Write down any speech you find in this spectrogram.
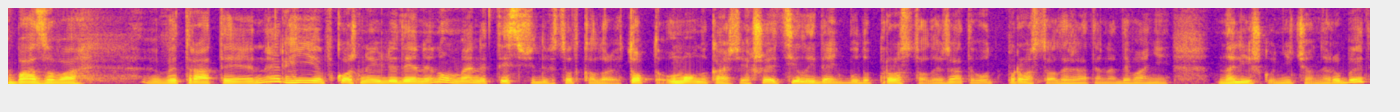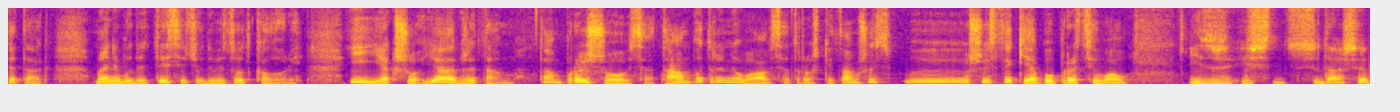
базова витрати енергії в кожної людини. Ну, у мене 1900 калорій. Тобто, умовно кажучи, якщо я цілий день буду просто лежати, от просто лежати на дивані на ліжку, нічого не робити, так, в мене буде 1900 калорій. І якщо я вже там, там пройшовся, там потренувався трошки, там щось, е, щось таке попрацював, і, і сюди ще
